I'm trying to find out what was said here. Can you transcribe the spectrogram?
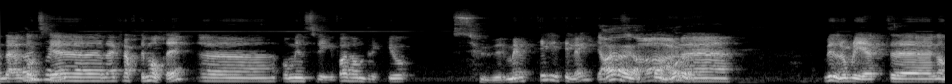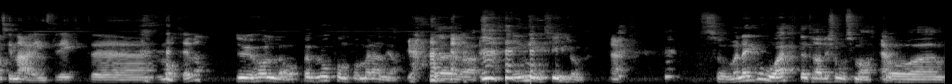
Men det er jo ganske det er kraftig måltid. Uh, og min svigerfar han drikker jo surmelk til i tillegg. Ja, ja, ja. Da Da er det begynner å bli et uh, ganske næringsrikt uh, måltid. da. Du holder oppe blodpumpa med den, ja. Det er det ingen tvil om. Ja. Så, men det er god og ekte tradisjonsmat, Ja. og uh,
